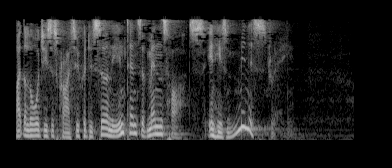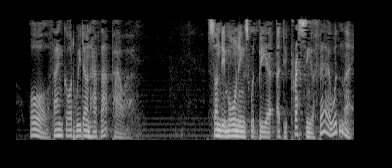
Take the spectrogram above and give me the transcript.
like the Lord Jesus Christ, who could discern the intents of men's hearts in his ministry. Oh, thank God we don't have that power. Sunday mornings would be a, a depressing affair, wouldn't they?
